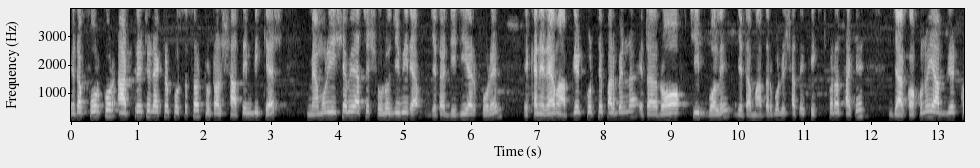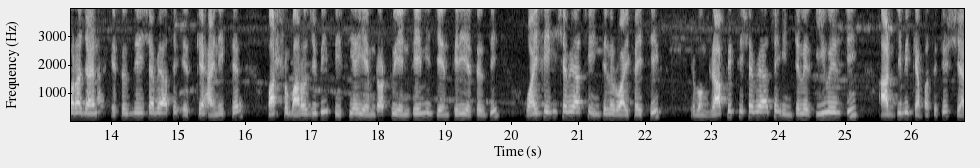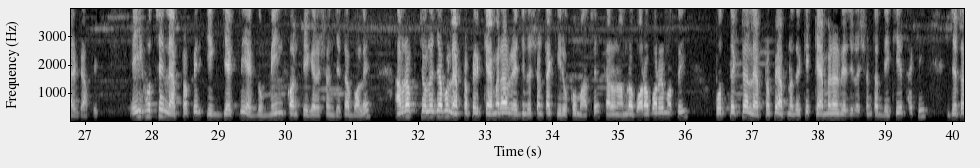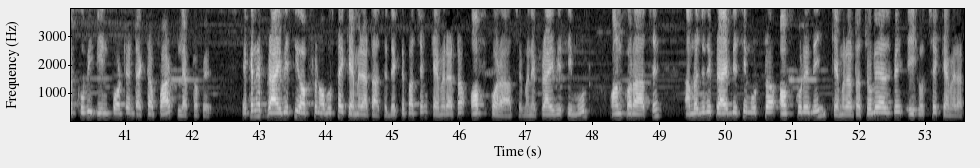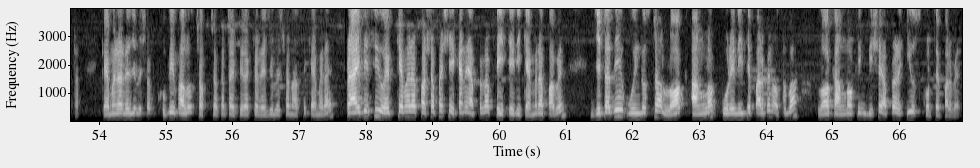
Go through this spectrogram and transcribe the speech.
এটা ফোর কোর আট থ্রেটের একটা প্রসেসর টোটাল সাত এমবি ক্যাশ মেমোরি হিসেবে আছে ষোলো জিবি র্যাম যেটা ডিডিআর ফোর এর এখানে র্যাম আপগ্রেড করতে পারবেন না। এটা র অফ চিপ বলে, যেটা মাদারবোর্ডের সাথে ফিক্সড করা থাকে, যা কখনোই আপগ্রেড করা যায় না। এসএসডি হিসাবে আছে এসকে হাইনিক্সের পাঁচশো বারো GB PCIe M dot two NVMe gen three SSD WiFi হিসেবে আছে ইন্টেলের ওয়াইফাই সিক্স এবং গ্রাফিক্স হিসেবে আছে ইন্টেলের ইউএসডি আট জিবি ক্যাপাসিটির শেয়ার গ্রাফিক্স এই হচ্ছে ল্যাপটপের এক্স্যাক্টলি একদম মেইন কনফিগারেশন যেটা বলে। আমরা চলে যাব ল্যাপটপের ক্যামেরার রেজুলেশনটা কীরকম আছে, কারণ আমরা বরাবরের মতোই প্রত্যেকটা ল্যাপটপে আপনাদেরকে ক্যামেরা রেজুলেশনটা দেখিয়ে থাকি, যেটা খুবই ইম্পর্টেন্ট একটা পার্ট ল্যাপটপের। এখানে প্রাইভেসি অপশন অবস্থায় ক্যামেরাটা আছে, দেখতে পাচ্ছেন ক্যামেরাটা অফ করা আছে মানে প্রাইভেসি মুড অন করা আছে। আমরা যদি প্রাইভেসি মুডটা অফ করে দেই, ক্যামেরাটা চলে আসবে, এই হচ্ছে ক্যামেরাটা। ক্যামেরা রেজুলেশন খুবই ভালো, চকচকা টাইপের একটা রেজুলেশন আছে ক্যামেরায়। প্রাইভেসি ওয়েব ক্যামেরার পাশাপাশি এখানে আপনারা ফেস এডি ক্যামেরা পাবেন, যেটা দিয়ে উইন্ডোজটা লক আনলক করে নিতে পারবেন অথবা লক আনলকিং বিষয় আপনারা ইউজ করতে পারবেন।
